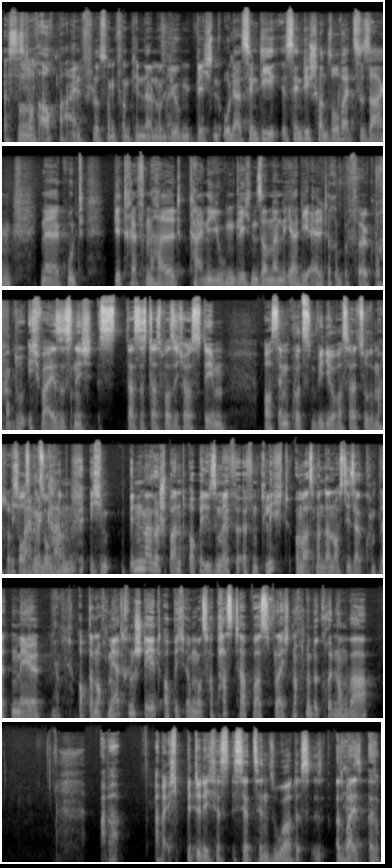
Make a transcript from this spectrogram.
Das Hm. ist doch auch Beeinflussung von Kindern und Jugendlichen. Oder sind die, sind die schon so weit zu sagen, naja gut, wir treffen halt keine Jugendlichen, sondern eher die ältere Bevölkerung? Du, ich weiß es nicht. Das ist das, was ich aus dem, aus dem kurzen Video, was er dazu gemacht hat, Ich rausgezogen habe. Ich bin mal gespannt, ob er diese Mail veröffentlicht und was man dann aus dieser kompletten Mail, ob da noch mehr drin steht, ob ich irgendwas verpasst habe, was vielleicht noch eine Begründung war. Aber, aber ich bitte dich, das ist ja Zensur. Das ist, also, weiß, also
